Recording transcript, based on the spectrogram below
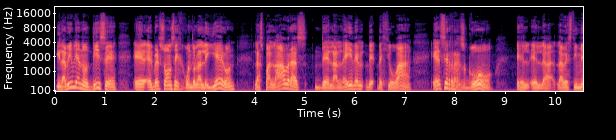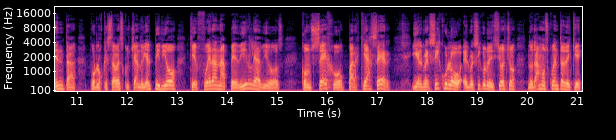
Y la Biblia nos dice, eh, el verso 11, que cuando la leyeron, las palabras de la ley de, Jehová, él se rasgó la, vestimenta por lo que estaba escuchando y él pidió que fueran a pedirle a Dios consejo para qué hacer. Y el versículo, el versículo 18 nos damos cuenta de que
